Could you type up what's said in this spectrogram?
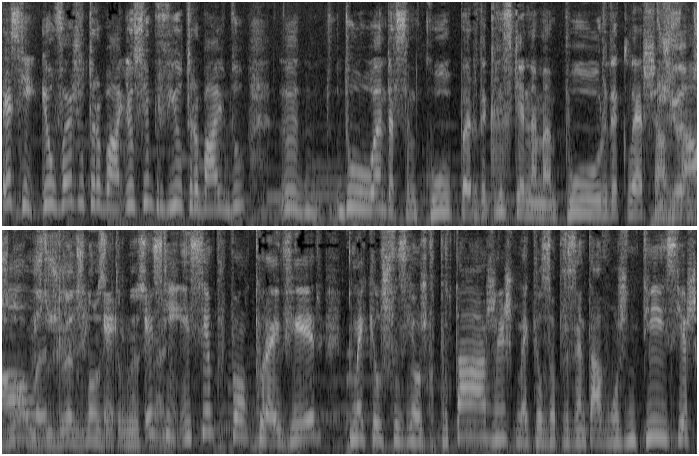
É assim, eu vejo o trabalho, eu sempre vi o trabalho do, eh, do Anderson Cooper, da Cristiana Mampur, da Claire Chazal. grandes nomes, dos grandes nomes é, internacionais. É assim, e sempre procurei ver como é que eles faziam as reportagens, como é que eles apresentavam as notícias,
